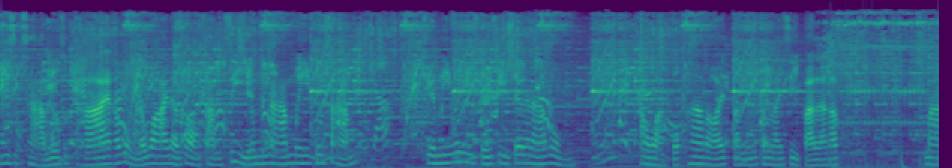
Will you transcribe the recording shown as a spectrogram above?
ยี่สิบสามโมงสุดท้ายครับผมแล้ววายแถวสองสามสี่งามมีคูณสามเกมนี้ไม่มีซื้อฟีเจอร์นะครับผม เอาหวานพกห้าร้อยตอนนี้กำไรสี่พันแล้วครับ มา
